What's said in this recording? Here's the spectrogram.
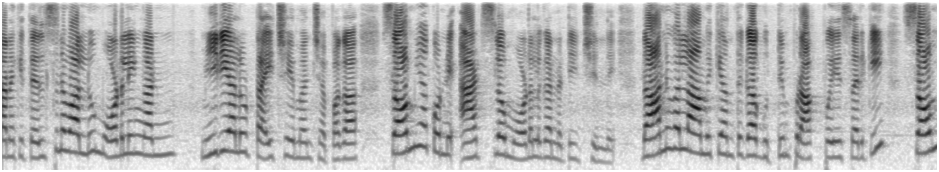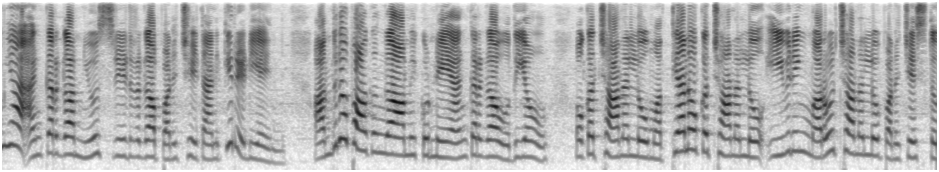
తనకి తెలిసిన వాళ్ళు మోడలింగ్ అండ్ మీడియాలో ట్రై చేయమని చెప్పగా సౌమ్య కొన్ని యాడ్స్లో మోడల్గా నటించింది. దానివల్ల ఆమెకి అంతగా గుర్తింపు రాకపోయేసరికి సౌమ్య యాంకర్గా న్యూస్ రీడర్గా పనిచేయడానికి రెడీ అయింది. అందులో భాగంగా ఆమె కొన్ని యాంకర్గా ఉదయం ఒక ఛానల్లో మధ్యాహ్నం ఒక ఛానల్లో ఈవినింగ్ మరో ఛానల్లో పనిచేస్తూ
